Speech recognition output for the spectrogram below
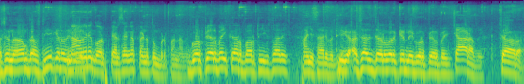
ਅੱਛਾ ਨਾਮ ਦੱਸ ਦਈਏ ਕਿਹਨਾਂ ਦੀ ਨਾਮ ਵੀਰੇ? ਗੁਰਪਿਆਰ ਸਿੰਘ ਆ, ਪਿੰਡ ਤੁੰਬੜਪਾਨਾ ਬਈ। ਗੁਰਪਿਆਰ ਬਾਈ ਘਰ-ਬਾਰ ਠੀਕ ਸਾਰੇ? ਹਾਂਜੀ ਸਾਰੇ ਵਧੀਆ। ਠੀਕ ਆ। ਅੱਛਾ ਜਾਨਵਰ ਕਿੰਨੇ ਗੁਰਪਿਆਰ ਬਾਈ? ਚਾਰ ਆ ਬਈ। ਚਾਰ ਆ।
